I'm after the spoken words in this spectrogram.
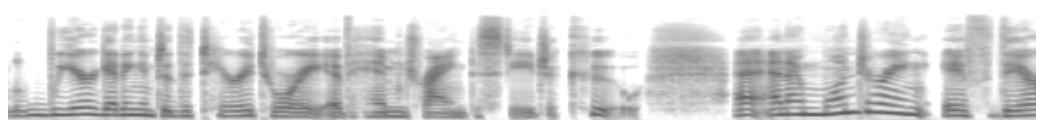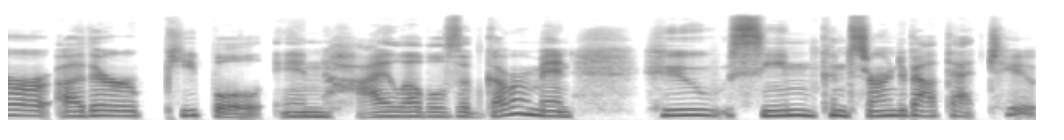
we are getting into the territory of him trying to stage a coup. And I'm wondering if there are other people in high levels of government who seem concerned about that too.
